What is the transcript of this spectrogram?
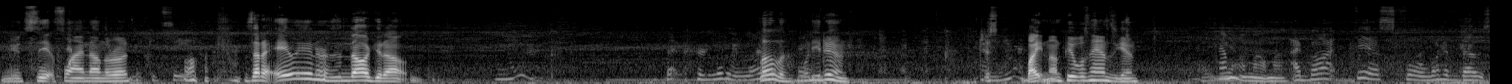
You'd see it flying down the road. You could see it. Is that an alien or does the dog get out? But her little Lola. Lola, what are you doing? Just here. biting on people's hands again. Come on, Mama. I bought this for one of those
